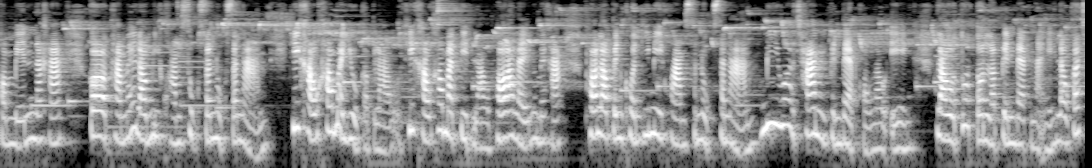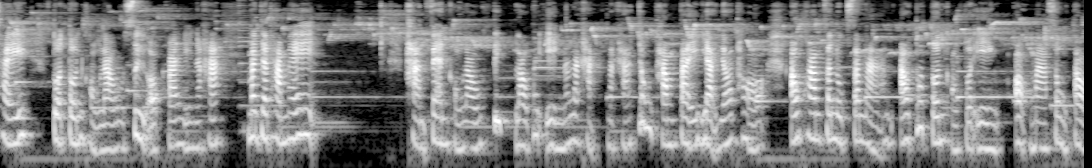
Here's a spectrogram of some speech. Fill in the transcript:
คอมเมนต์นะคะ ก็ทำให้เรามีความสุขสนุกสนาน ที่เขาเข้ามาอยู่กับเรา ที่เขาเข้ามาติดเราเพราะอะไรรู้ไหมคะ เพราะเราเป็นคนที่มีความสนุกสนานมีเวอร์ชั่นเป็นแบบของเราเอง เราตัวตนเราเป็นแบบไหน เราก็ใช้ตัวตนของเราสื่อออกไปนะคะ มันจะทำให้ ฐานแฟนของเราติดเราไปเองนั่นแหละค่ะนะคะ จงทำไปอย่าย่อท้อเอาความสนุกสนาน เอาตัวตนของตัวเองออกมาส่งต่อ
